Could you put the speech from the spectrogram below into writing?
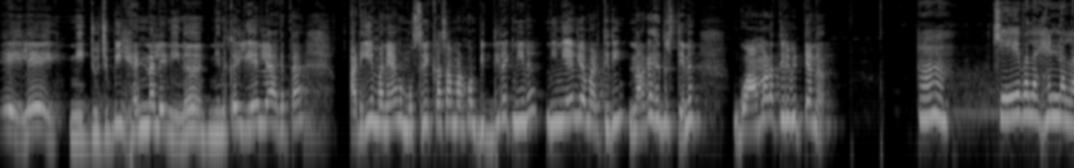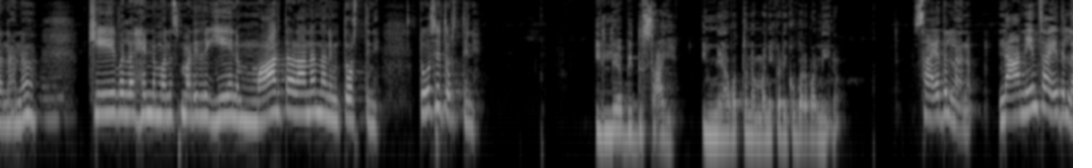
ಲೇ ಲೇ ನೀ ಜುಜುಬಿ ಹೆಣ್ಣಲೆ ನೀನು. ನಿನ್ನ ಕೈಲಿ ಏನ್ಲೇ ಆಗತ್ತ? ಅಡಿಗೆ ಮನ್ಯಾಗ ಮುಸ್ರಿ ಕಸ ಮಾಡ್ಕೊಂಡು ಬಿದ್ದಿರಕ್ ನೀನು? ನೀನ್ ಏನ್ಲೇ ಮಾಡ್ತಿದಿ? ನನಗ ಹೆದರ್ಸ್ತೇನ? ಗ್ವಾಮಾಳ ತಿರುವಿಟ್ಟೇನು. ಹ್ಮ್ ಕೇವಲ ಹೆಣ್ಣಲ್ಲ ನಾನು. ಕೇವಲ ಹೆಣ್ಣು ಮನಸ್ಸು ಮಾಡಿದ್ರೆ ಏನು ಮಾಡ್ತಾಳ ನಾನು ನಿಮ್ಗೆ ತೋರಿಸ್ತೀನಿ. ತೋರಿಸಿ ತೋರಿಸ್ತೀನಿ. ಇಲ್ಲೇ ಬಿದ್ದು ಸಾಯಿ. ಇನ್ಯಾವತ್ತು ನಮ್ಮ ಮನೆ ಕಡೆಗೂ ಬರಬಾರ್ದು ನೀನು. ಸಾಯೋದಿಲ್ಲ ನಾನು. ನಾನೇನು ಸಾಯೋದಿಲ್ಲ.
